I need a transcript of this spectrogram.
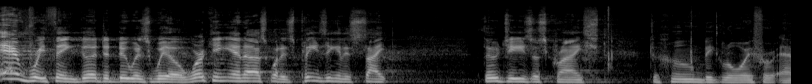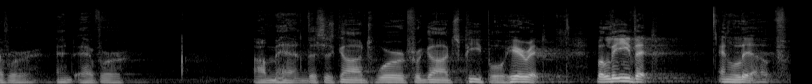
everything good to do his will, working in us what is pleasing in his sight, through Jesus Christ, to whom be glory forever and ever. Amen. This is God's word for God's people. Hear it, believe it, and live.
